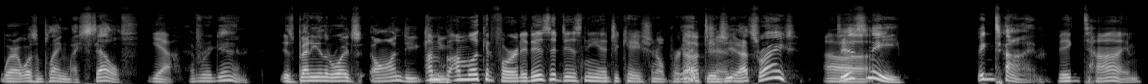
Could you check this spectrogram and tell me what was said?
where I wasn't playing myself yeah. ever again. Is Benny and the Roids on? Do you? Can I'm, you I'm looking for it. It is a Disney educational production. did you? That's right. Uh, Disney, big time. Big time.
